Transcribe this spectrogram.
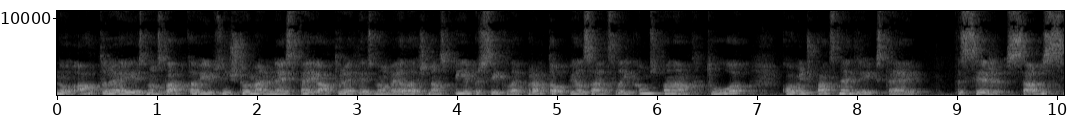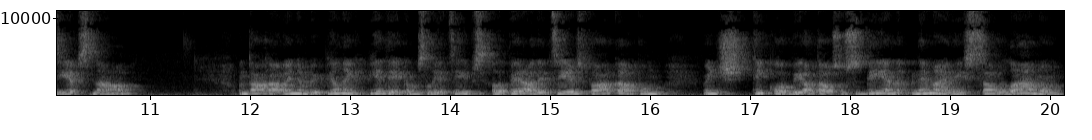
nu, atturējies no slepkavības, viņš tomēr nespēja atturēties no vēlēšanās pieprasīt, lai Prato pilsētas likums panāktu to, ko viņš pats nedrīkstēja. Tas ir savas sievas nāvi. Un tā kā viņam bija pilnīgi pietiekamas liecības, lai pierādītu sievas pārkāpumu, viņš tikko bija ataususi diena, nemainījis savu lēmumu,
